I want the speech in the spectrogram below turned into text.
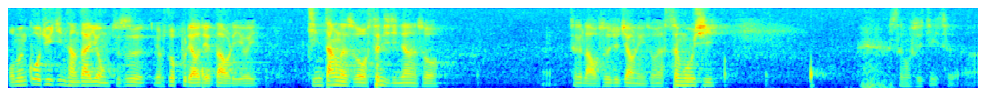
我们过去经常在用，只是有时候不了解道理而已。紧张的时候，身体紧张的时候，这个老师就叫你说深呼吸，深呼吸几次啊。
